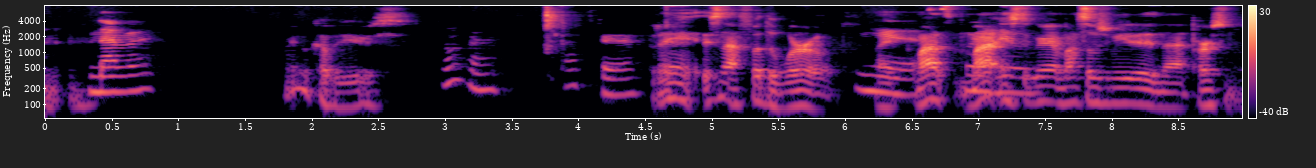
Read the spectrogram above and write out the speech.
mm-mm. Never? Maybe a couple years, Okay. That's fair. but it it's not for the world. Yeah, like my my. Instagram, my social media is not personal.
